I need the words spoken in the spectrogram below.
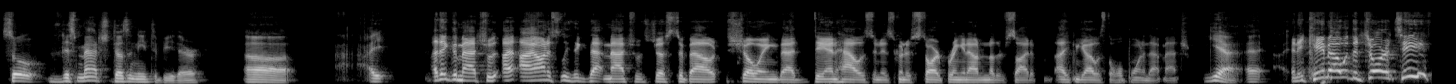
So this match doesn't need to be there. Uh I I think the match was I, I honestly think that match was just about showing that Danhausen is going to start bringing out another side of him. I think that was the whole point of that match. Yeah. Uh, and he came out with a jar of teeth.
